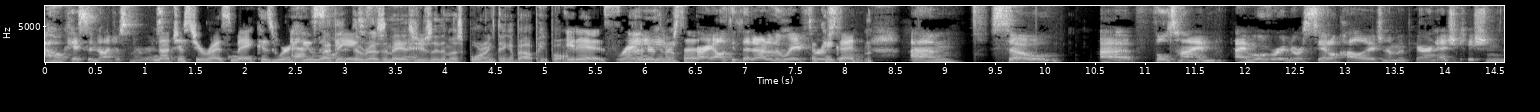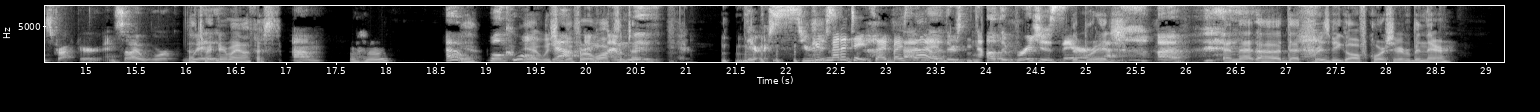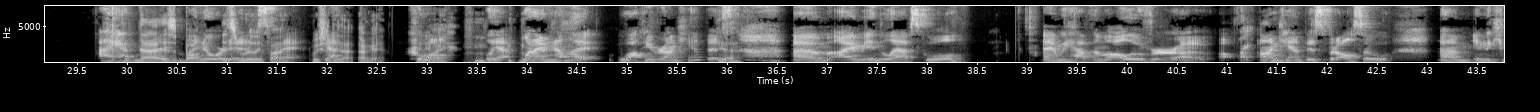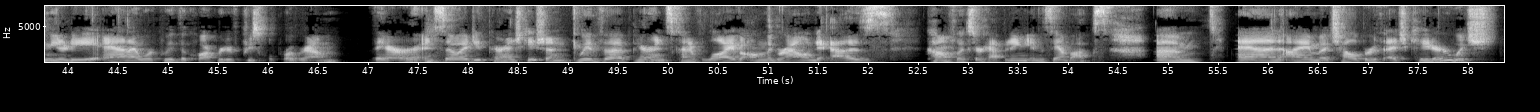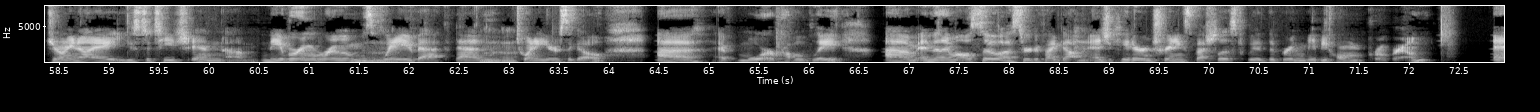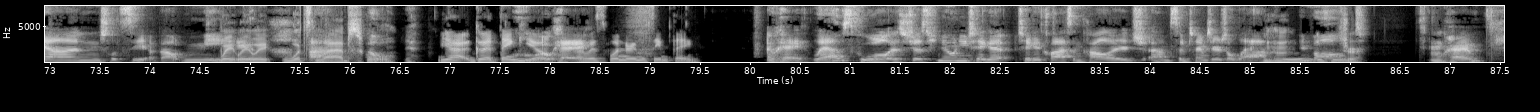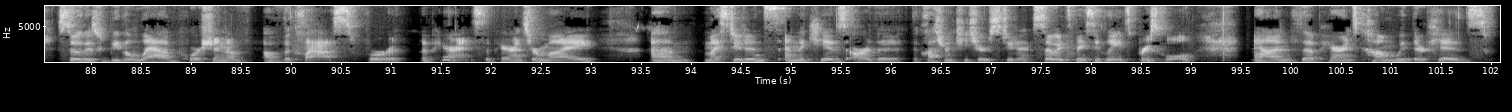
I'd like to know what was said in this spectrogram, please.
Oh, okay, so not just my resume. not just your resume, because we're human I think the resume is usually the most boring thing about people. It is Right? hundred You know? percent. All right, I'll get that out of the way first. Okay, good. Um, so, uh, full time, I'm over at North Seattle College, and I'm a parent education instructor, and so I work That's with. right near my office. Um, hmm oh, Yeah. well, cool. Yeah, we should go for a I'm- walk I'm sometime. with- There, seriously. Meditate side by Uh, now, side. there's now the bridge is there. The bridge. Uh, And that uh, that frisbee golf course. Have you ever been there? I have not. That is, I bu- know where it's it really fun. We should yeah, do that. Okay. Cool. Anyway. well, yeah. When I'm not walking around campus, Yeah. um, I'm in lab school, and we have them all over, uh, like on campus, but also um, in the community. And I work with the cooperative preschool program there, and so I do parent education with uh, parents, kind of live on the ground as conflicts are happening in the sandbox. Um, and I'm a childbirth educator, which Joni and I used to teach in um, neighboring rooms Mhm. way back then, Mhm. 20 years ago, uh, more probably. Um, and then I'm also a certified Gottman educator and training specialist with the Bring Baby Home program. And let's see about me. Wait, wait, wait. What's Uh, lab Oh, school? yeah. yeah, good. Thank Ooh, you. okay. I was wondering the same thing. Okay, lab school is just you know when you take a take a class in college, um, sometimes there's a lab Mhm. involved. Sure. Okay, so this would be the lab portion of of the class for the parents. The parents are my um, my students, and the kids are the the classroom teachers' students. So it's basically it's preschool, and the parents come with their kids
